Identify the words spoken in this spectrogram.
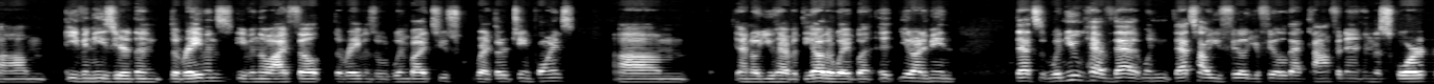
um, even easier than the Ravens. Even though I felt the Ravens would win by two by 13 points. Um, I know you have it the other way, but it, you know what I mean. That's when you have that when that's how you feel. You feel that confident in the score.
